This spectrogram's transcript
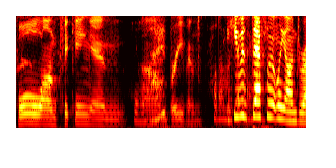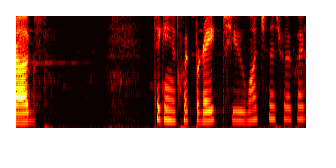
full on kicking and um, breathing. Hold on. a He was second. definitely on drugs. taking a quick break to watch this really quick.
